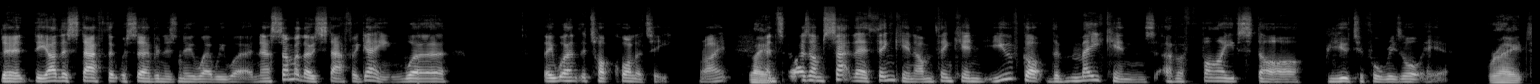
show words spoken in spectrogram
The the other staff that were serving us knew where we were. Now some of those staff again were they weren't the top quality, right? right? And so as I'm sat there thinking, I'm thinking you've got the makings of a five star beautiful resort here. Right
